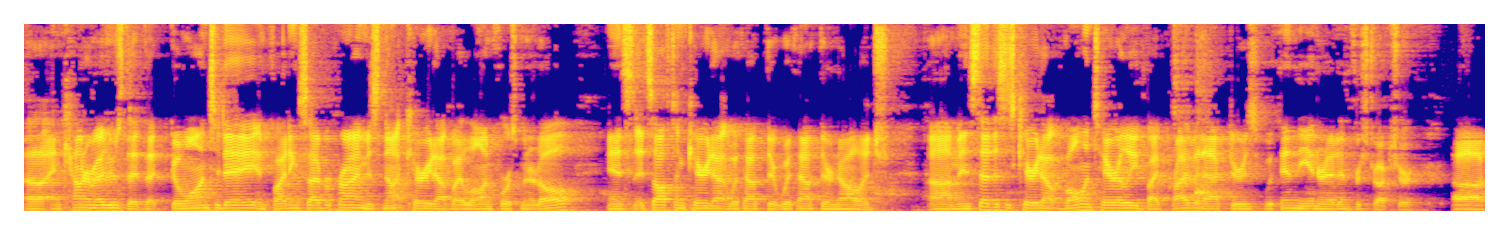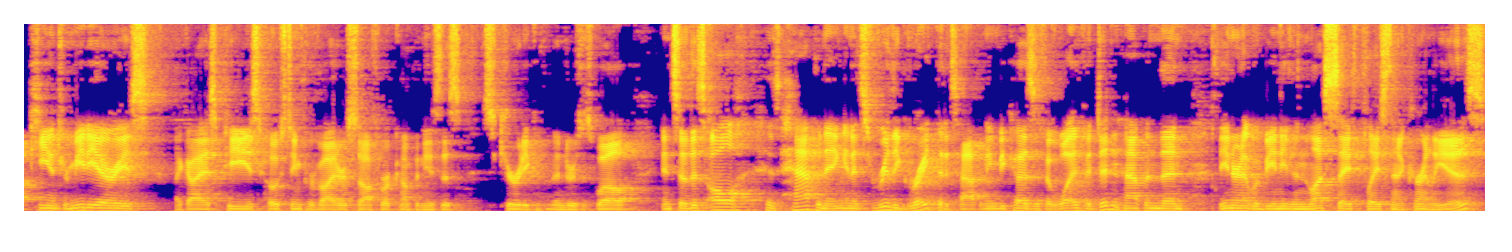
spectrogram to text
uh, and countermeasures that, that go on today in fighting cybercrime is not carried out by law enforcement at all, and it's, it's often carried out without their without their knowledge. Um, instead, this is carried out voluntarily by private actors within the internet infrastructure, uh, key intermediaries like ISPs, hosting providers, software companies, this security vendors as well. And so this all is happening, and it's really great that it's happening because if it if it didn't happen, then the internet would be an even less safe place than it currently is.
